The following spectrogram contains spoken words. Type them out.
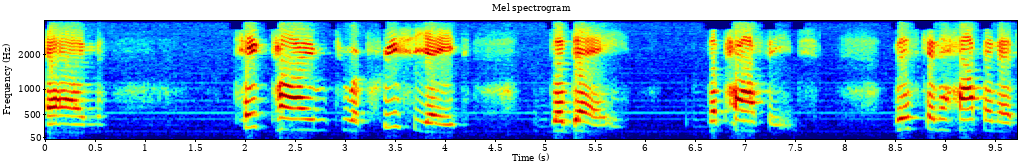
and take time to appreciate the day, the passage. This can happen at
